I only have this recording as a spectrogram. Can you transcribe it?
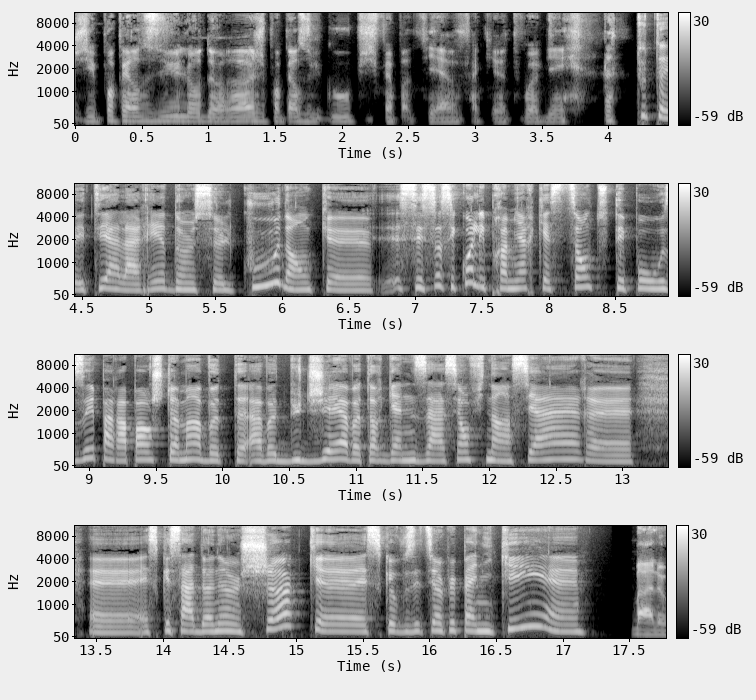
j'ai pas perdu l'odorat, j'ai pas perdu le goût, puis je fais pas de fièvre, fait que tout va bien. Tout a été à l'arrêt d'un seul coup. Donc, euh, c'est ça. C'est quoi les premières questions que tu t'es posées par rapport justement à votre, à votre budget, à votre organisation financière? Euh, euh, Est-ce que ça a donné un choc? Est-ce que vous étiez un peu paniqué? Ben là,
